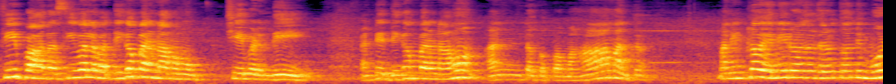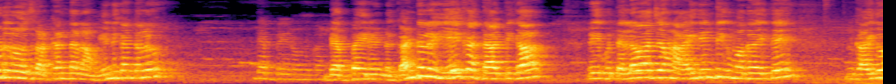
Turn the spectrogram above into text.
శ్రీపాద శ్రీవల్లభ దిగంబర చేయబడింది. అంటే దిగంబరనామం అంత గొప్ప మహామంత్రం. మన ఇంట్లో ఎన్ని రోజులు జరుగుతుంది? మూడు రోజులు అఖండ నామం ఎన్ని గంటలు? డెబ్బై రెండు గంటలు. డెబ్బై రెండు గంటలు ఏక దాటిగా రేపు తెల్లవారుజామున ఐదింటికి మొదలైతే ఇంకా ఐదో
